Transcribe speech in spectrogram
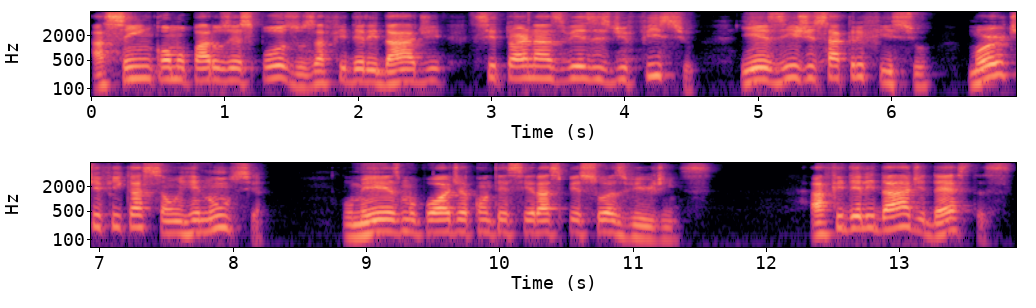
Assim como para os esposos a fidelidade se torna às vezes difícil e exige sacrifício, mortificação e renúncia, o mesmo pode acontecer às pessoas virgens. A fidelidade destas,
